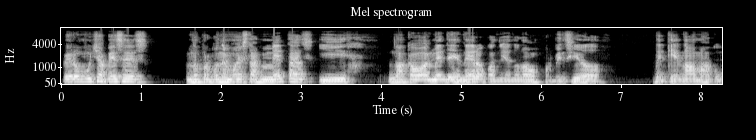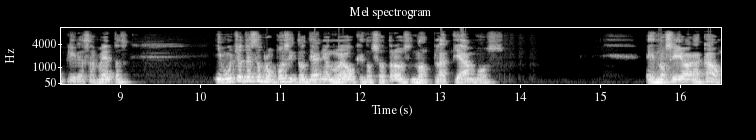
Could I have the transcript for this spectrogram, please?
Pero muchas veces nos proponemos estas metas y no acabó el mes de enero cuando ya nos damos por vencido de que no vamos a cumplir esas metas. Y muchos de estos propósitos de año nuevo que nosotros nos planteamos eh, no se llevan a cabo.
